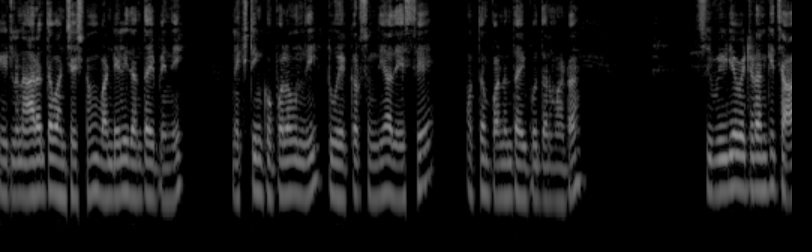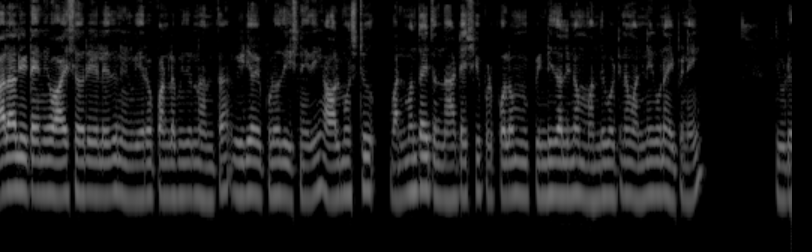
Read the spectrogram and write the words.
ఇట్లా నారంతా వన్ చేసినాం. వన్ డేలు ఇదంతా అయిపోయింది. నెక్స్ట్ ఇంకో పొలం ఉంది. టూ ఎకర్స్ ఉంది. అది వేస్తే మొత్తం పనంతా అయిపోద్ది అనమాట వీడియో పెట్టడానికి చాలా లేట్ అయింది. వాయిస్ ఎవరు వేయలేదు నేను వేరే పండ్ల మీద ఉన్న అంతా. వీడియో ఎప్పుడో తీసినది. ఆల్మోస్ట్ వన్ మంత్ అవుతుంది నాటేసి. ఇప్పుడు పొలం పిండి చల్లినాం మందు కొట్టినాం అన్నీ కూడా అయిపోయినాయి. చూడు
